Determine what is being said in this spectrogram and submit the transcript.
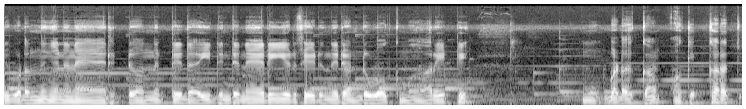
ഇവിടെ നിന്ന് ഇങ്ങനെ നേരിട്ട് വന്നിട്ട് ഇതാ ഇതിന്റെ നേരെ ഈ ഒരു സൈഡിൽ നിന്ന് രണ്ട് ബ്ലോക്ക് മാറിയിട്ട് ഇവിടെ വെക്കാം. ഓക്കെ കറക്റ്റ്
